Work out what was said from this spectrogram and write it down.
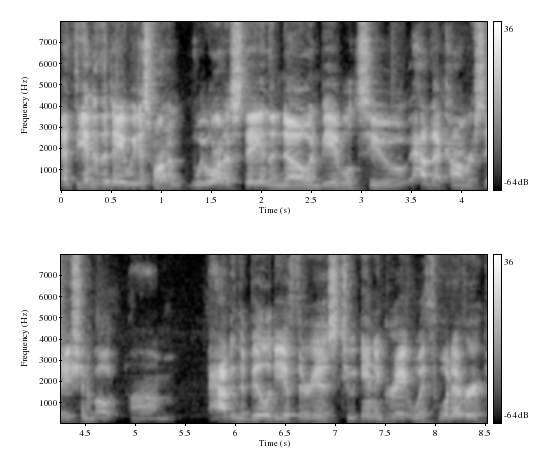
at the end of the day, we just want to we want to stay in the know and be able to have that conversation about um, having the ability, if there is, to integrate with whatever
